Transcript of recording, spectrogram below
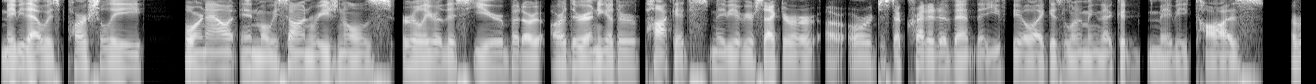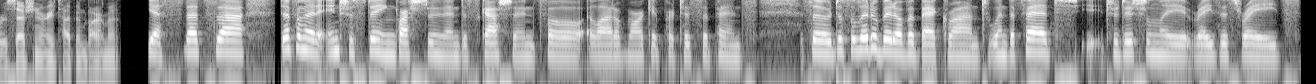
Maybe that was partially borne out in what we saw in regionals earlier this year, but are, are there any other pockets maybe of your sector or, or, or just a credit event that you feel like is looming that could maybe cause a recessionary type environment? Yes, that's uh, definitely an interesting question and discussion for a lot of market participants. So, just a little bit of a background. When the Fed traditionally raises rates,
